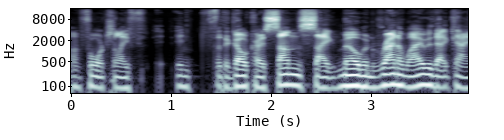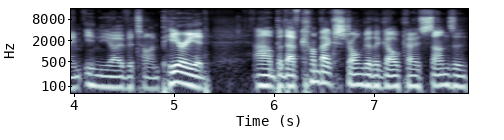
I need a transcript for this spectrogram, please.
unfortunately, in, for the Gold Coast Suns' sake, Melbourne ran away with that game in the overtime period. Um, but they've come back stronger, the Gold Coast Suns, and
